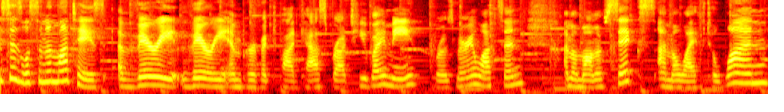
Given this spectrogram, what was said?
This is Listen and Lattes, a very, very imperfect podcast brought to you by me, Rosemary Watson. I'm a mom of six, I'm a wife to one.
